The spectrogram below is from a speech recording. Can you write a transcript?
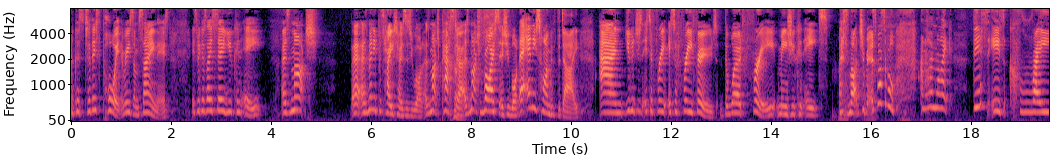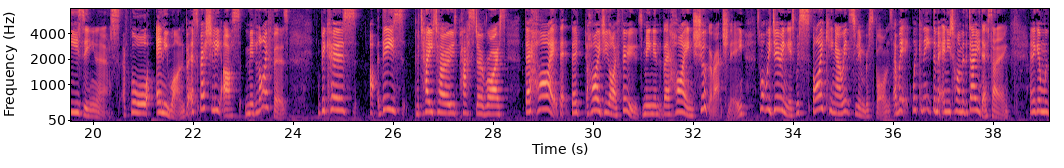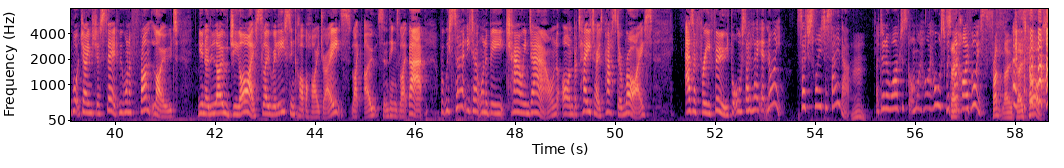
because to this point the reason i'm saying this is because they say you can eat as much as many potatoes as you want, as much pasta, as much rice as you want at any time of the day, and you can just it's a free it's a free food. The word free means you can eat as much of it as possible, and I'm like, this is craziness for anyone, but especially us midlifers, because uh, these potatoes, pasta, rice they're high they're, high gi foods meaning that they're high in sugar actually. So what we're doing is we're spiking our insulin response and we, we can eat them at any time of the day they're saying. And again with what james just said we want to front load you know low gi slow releasing carbohydrates like oats and things like that. But we certainly don't want to be chowing down on potatoes pasta rice as a free food but also late at night. So i just wanted to say that mm. I don't know why i've just got on my high horse with So- my high voice Front load those carbs.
